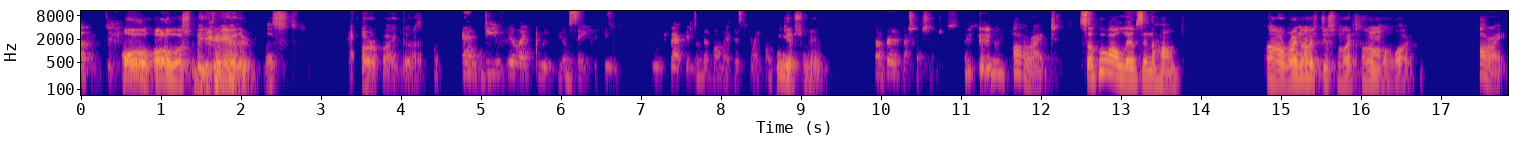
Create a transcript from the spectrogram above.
Okay. All, all of us be together. Let's clarify that. And do you feel like you would feel safe if you moved back into the home at this point? Yes, ma'am. No further questions. All right, so who all lives in the home? Uh, right now it's just my son and my wife. All right,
